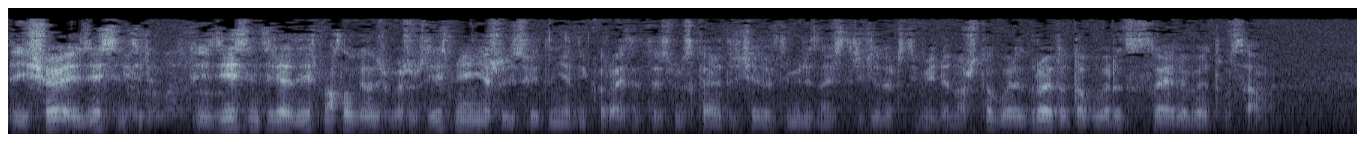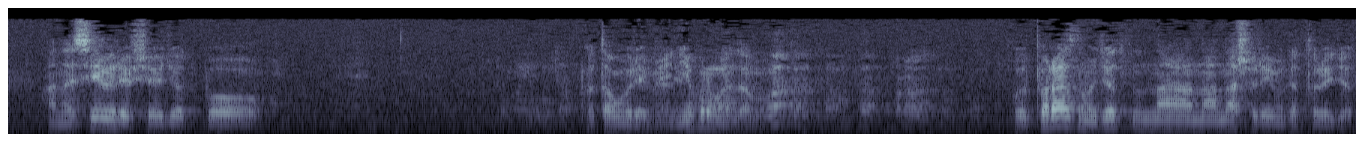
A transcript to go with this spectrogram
Еще здесь, здесь интересно, здесь махлок очень большой. Здесь мнение, что действительно нет никакой разницы. То есть мы сказали три четверти мили, значит три четверти мили. Но что говорит Грой, это только в Израиле в этом самом. А на севере все идет по, по тому времени. Не про по-разному. Вот по-разному идет на, на наше время, которое идет.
